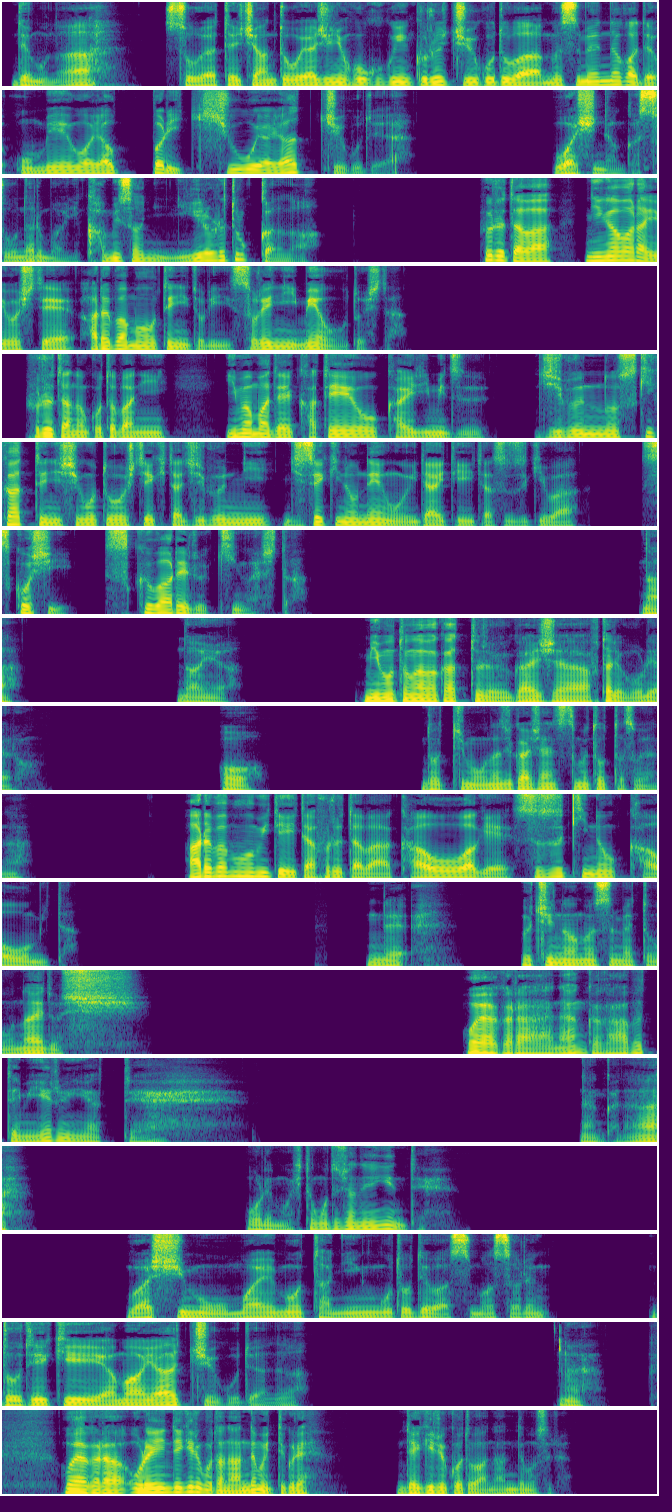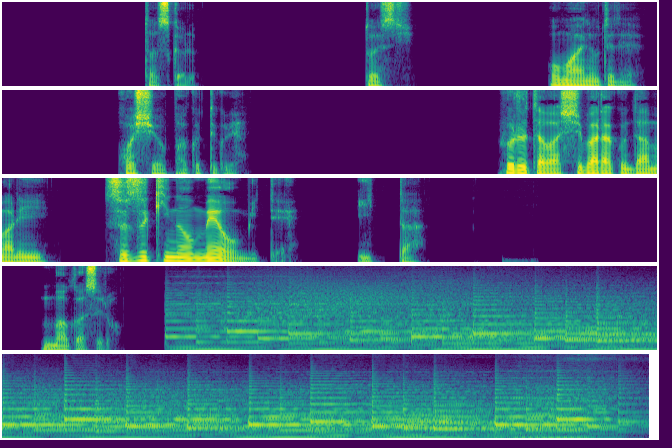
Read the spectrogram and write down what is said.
でもな、そうやってちゃんと親父に報告に来るっちゅうことは、娘の中でおめえはやっぱり父親やっちゅうことや。わしなんかそうなる前に神さんに逃げられとるからな。古田は苦笑いをしてアルバムを手に取り、それに目を落とした。古田の言葉に今まで家庭を顧みず、自分の好き勝手に仕事をしてきた自分に自責の念を抱いていた鈴木は、少し救われる気がした。な、なんや。身元が分かっとる会社二人おるやろ。おう。どっちも同じ会社に勤めとったそうやな。アルバムを見ていた古田は顔を上げ、鈴木の顔を見た。で、うちの娘と同い年。親からなんかがあぶって見えるんやって。なんかな。俺も人事じゃねえげんて。わしもお前も他人事では済まされん。どでけえ山やっちゅうことやな。ああ。親から俺にできることは何でも言ってくれ。できることは何でもする。助かる。どうし、お前の手で星をパクってくれ。古田はしばらく黙り、鈴木の目を見て言った。任せろ。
